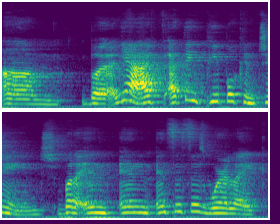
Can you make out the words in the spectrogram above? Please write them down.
Um, but yeah, I, I think people can change. But in in instances where like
